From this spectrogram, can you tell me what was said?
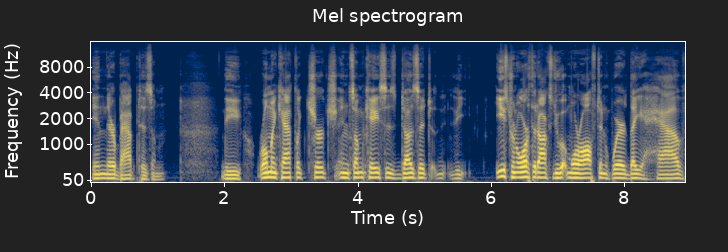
in their baptism. The Roman Catholic Church, in some cases, does it. The Eastern Orthodox do it more often, where they have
